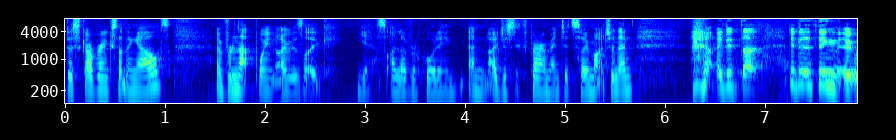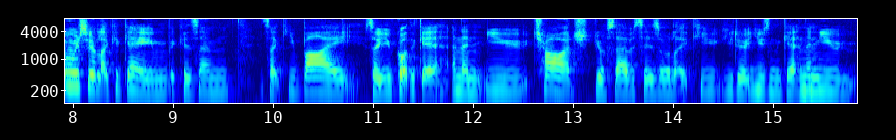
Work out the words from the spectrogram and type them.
discovering something else. And from that point, I was like, yes, I love recording. And I just experimented so much. And then I did that. Did the thing that it almost feel like a game because um, it's like you buy. So you've got the gear, and then you charge your services, or like you you do it using the gear, and then you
